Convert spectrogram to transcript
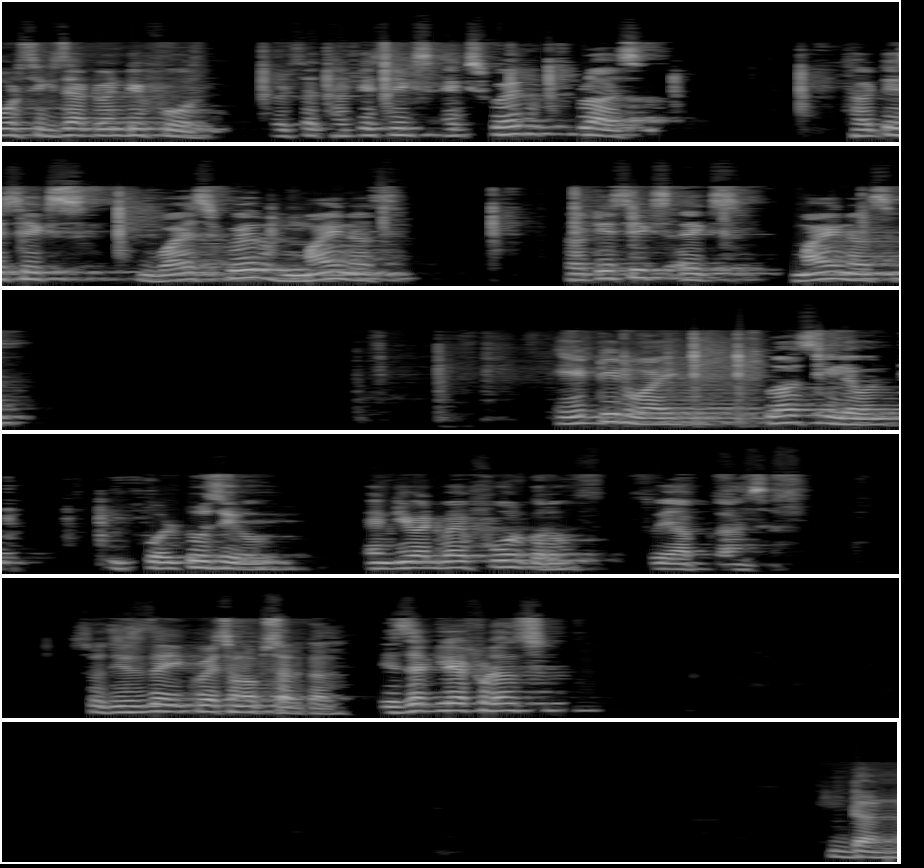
4 सिक्स जा 24 फिर से thirty six x square plus thirty six y square minus thirty six x minus eighteen y plus eleven equal to zero and divide by four करो तो ये आपका answer so this is the equation of circle is it clear students done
